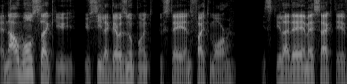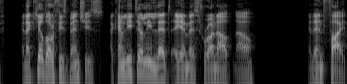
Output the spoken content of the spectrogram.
And now once like you you see like there was no point to stay and fight more. He's still had AMS active. And I killed all of his banshees. I can literally let AMS run out now. And then fight.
